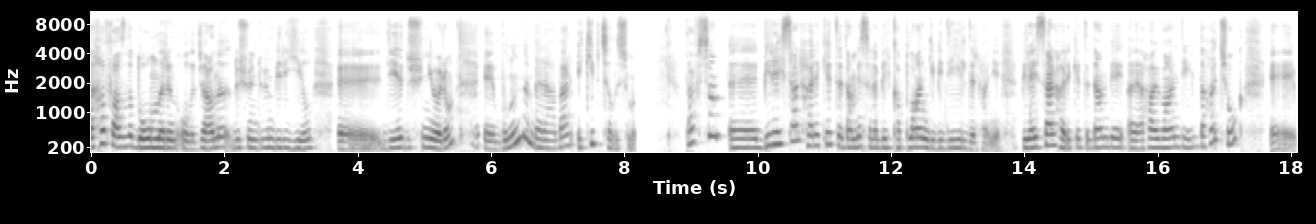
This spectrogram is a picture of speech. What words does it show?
daha fazla doğumların olacağını düşündüğüm bir yıl diye düşünüyorum. Bununla beraber ekip çalışması Tavşan e, bireysel hareket eden mesela bir kaplan gibi değildir hani bireysel hareket eden bir e, hayvan değil. Daha çok e,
